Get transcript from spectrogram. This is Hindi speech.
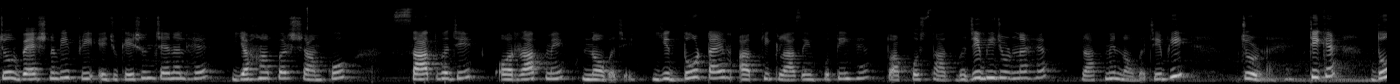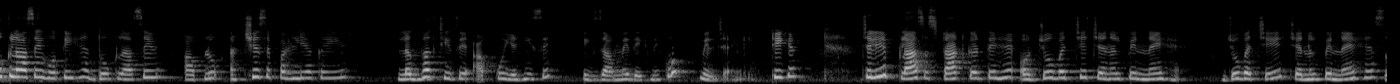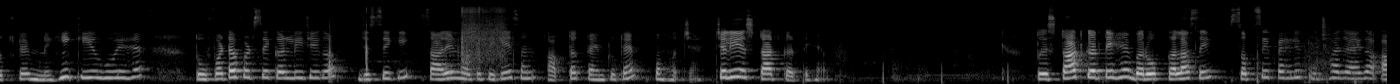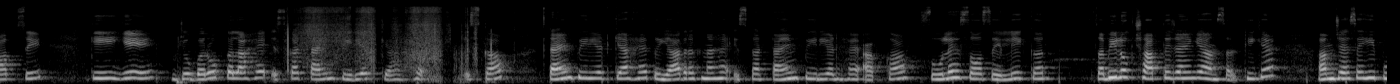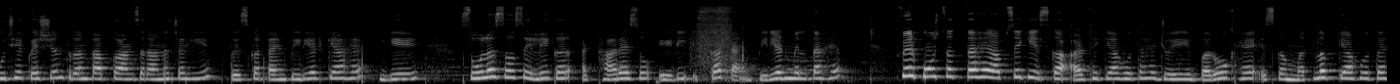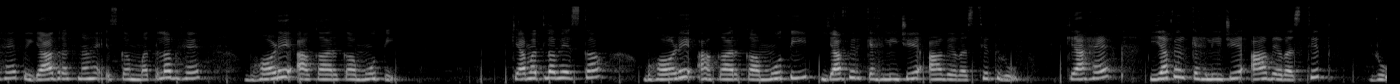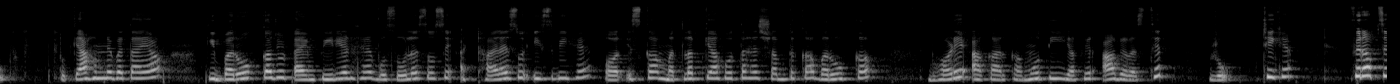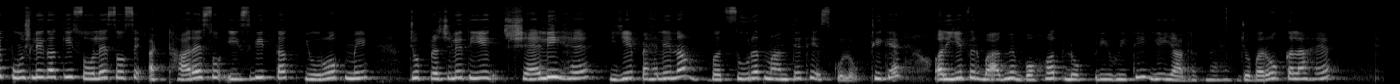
जो वैष्णवी फ्री एजुकेशन चैनल है, यहाँ पर शाम को सात बजे और रात में नौ बजे। ये दो टाइम आपकी क्लासें होती हैं तो आपको सात बजे भी जुड़ना है, रात में नौ बजे भी जुड़ना है। ठीक है? दो क्लासें होती हैं, दो क्लासें आप लोग अच्छे से पढ़ लिया करिए। लगभग चीज़ें आपको यहीं से एग्ज़ाम में देखने को मिल जाएँगी। ठीक है? चलिए, क्लास स्टार्ट करते हैं और जो बच्चे चैनल पे नए हैं, जो बच्चे चैनल पे नए हैं, सब्सक्राइब नहीं किए हुए हैं तो फटाफट से कर लीजिएगा, जिससे कि सारे नोटिफिकेशन आप तक टाइम टू टाइम पहुँच जाए। चलिए स्टार्ट करते हैं। तो स्टार्ट करते हैं बरोक कला से। सबसे पहले पूछा जाएगा आपसे कि ये जो बरोक कला है, इसका टाइम पीरियड क्या है? इसका टाइम पीरियड क्या है तो याद रखना है, इसका टाइम पीरियड है आपका 1600 से लेकर सभी लोग छापते जाएँगे आंसर, ठीक है? हम जैसे ही पूछे क्वेश्चन तुरंत आपका आंसर आना चाहिए। तो इसका टाइम पीरियड क्या है? ये 1600 से लेकर 1800 एडी इसका टाइम पीरियड मिलता है। फिर पूछ सकता है आपसे कि इसका अर्थ क्या होता है? जो ये बरोक है, इसका मतलब क्या होता है? तो याद रखना है, इसका मतलब है भौड़े आकार का मोती। क्या मतलब है इसका? भौड़े आकार का मोती या फिर कह लीजिए अव्यवस्थित रूप। क्या है? या फिर कह लीजिए अव्यवस्थित रूप। तो क्या हमने बताया कि बरोक का जो टाइम पीरियड है वो 1600 से 1800 ईस्वी है और इसका मतलब क्या होता है शब्द का, बरोक का? भौड़े आकार का मोती या फिर अव्यवस्थित रूप। ठीक है? फिर आपसे पूछ लेगा कि 1600 से 1800 ईस्वी तक यूरोप में जो प्रचलित ये शैली है, ये पहले ना बदसूरत मानते थे इसको लोग, ठीक है? और ये फिर बाद में बहुत लोकप्रिय हुई थी, ये याद रखना है। जो बरोक कला है,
